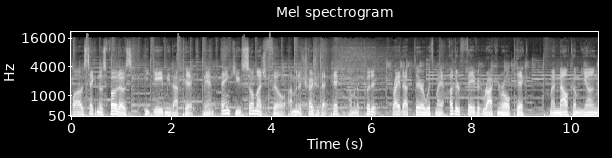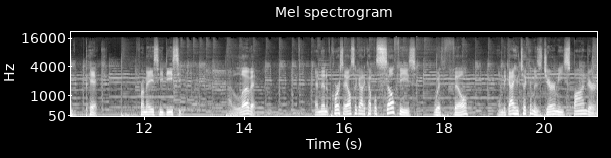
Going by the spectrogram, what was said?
while I was taking those photos, he gave me that pick. Man, thank you so much, Phil. I'm going to treasure that pick. I'm going to put it right up there with my other favorite rock and roll pick, my Malcolm Young pick from AC/DC. I love it. And then, of course, I also got a couple selfies with Phil. And the guy who took him is Jeremy Sponder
